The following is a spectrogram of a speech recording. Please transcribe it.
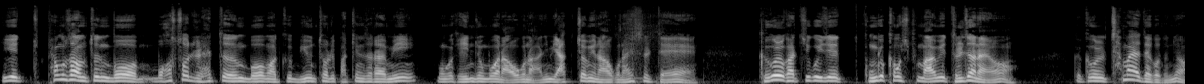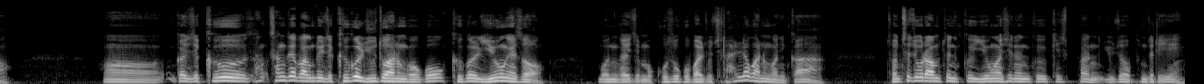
이게 평소 아무튼 뭐, 뭐 헛소리를 했든 뭐 막 그 미운 털이 박힌 사람이 뭔가 개인 정보가 나오거나 아니면 약점이 나오거나 했을 때 그걸 가지고 이제 공격하고 싶은 마음이 들잖아요. 그러니까 그걸 참아야 되거든요. 어, 그러니까 이제 그 상- 상대방도 이제 그걸 유도하는 거고 그걸 이용해서 뭔가 이제 뭐 고소 고발 조치를 하려고 하는 거니까 전체적으로 아무튼 그 이용하시는 그 게시판 유저분들이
